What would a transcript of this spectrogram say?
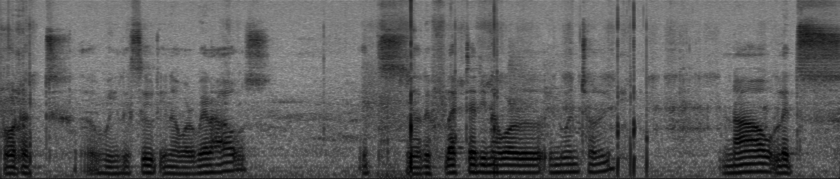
Product uh, we received in our warehouse. It's uh, reflected in our inventory. Now let's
